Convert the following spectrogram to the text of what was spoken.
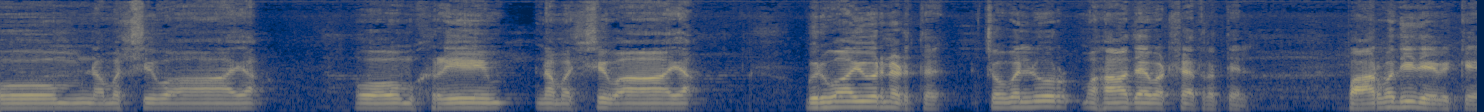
ഓം നമ ശിവായ. ഓം ഹ്രീം നമ ശിവായ. ഗുരുവായൂരിനടുത്ത് ചൊവ്വല്ലൂർ മഹാദേവ ക്ഷേത്രത്തിൽ പാർവതീദേവിക്ക്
